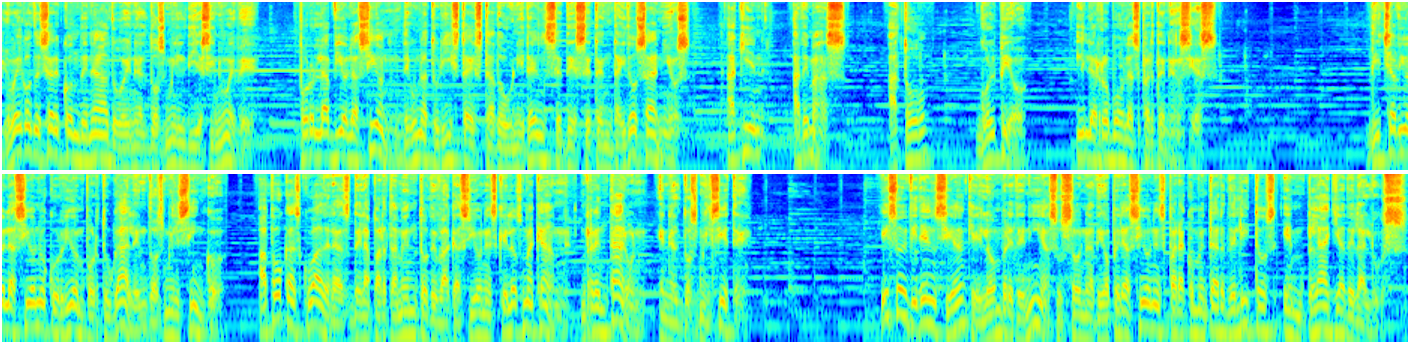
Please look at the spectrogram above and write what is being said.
luego de ser condenado en el 2019 por la violación de una turista estadounidense de 72 años, a quien, además, ató, golpeó y le robó las pertenencias. Dicha violación ocurrió en Portugal en 2005, a pocas cuadras del apartamento de vacaciones que los McCann rentaron en el 2007. Eso evidencia que el hombre tenía su zona de operaciones para cometer delitos en Playa de la Luz.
